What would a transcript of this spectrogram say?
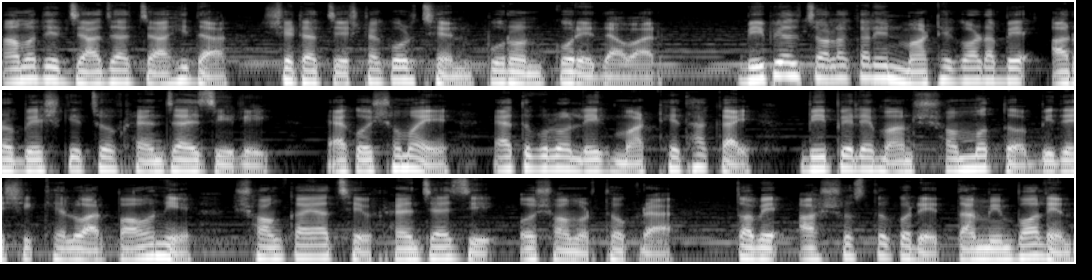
আমাদের যা যা চাহিদা, সেটা চেষ্টা করছেন পূরণ করে দেওয়ার। বিপিএল চলাকালীন মাঠে গড়াবে আরও বেশ কিছু ফ্র্যাঞ্চাইজি লিগ। একই সময়ে এতগুলো লিগ মাঠে থাকায় বিপিএলে মানসম্মত বিদেশি খেলোয়াড় পাওয়া নিয়ে শঙ্কায় আছে ফ্র্যাঞ্চাইজি ও সমর্থকরা। তবে আশ্বস্ত করে তামিম বলেন,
